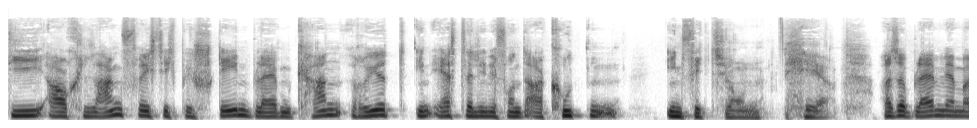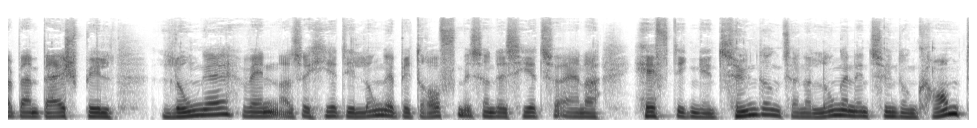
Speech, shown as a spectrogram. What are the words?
die auch langfristig bestehen bleiben kann, rührt in erster Linie von der akuten Infektion her. Also bleiben wir mal beim Beispiel Lunge, wenn also hier die Lunge betroffen ist und es hier zu einer heftigen Entzündung, zu einer Lungenentzündung kommt,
